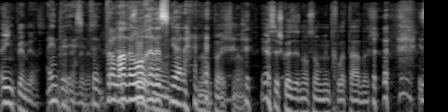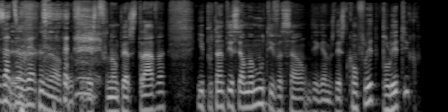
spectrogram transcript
a, a independência. A independência, a independência. para lá da honra não, da senhora. Não, pois, não. Essas coisas não são muito relatadas. Exatamente. este Fernão Pérez Trava e, portanto, isso é uma motivação, digamos, deste conflito político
